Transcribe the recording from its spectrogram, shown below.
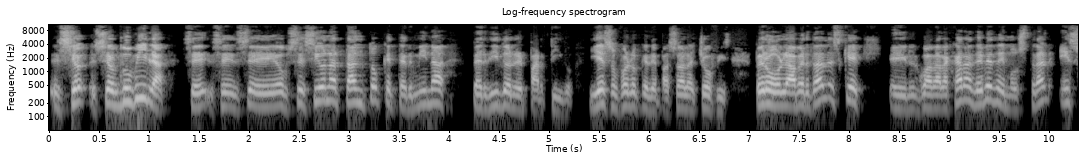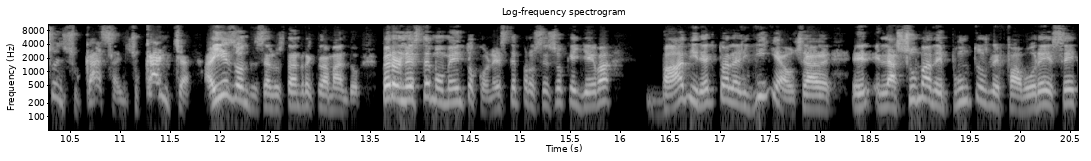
eh, se, obnubila, se, obsesiona tanto que termina perdido en el partido. Y eso fue lo que le pasó a la Chofis. Pero la verdad es que el Guadalajara debe demostrar eso en su casa, en su cancha. Ahí es donde se lo están reclamando. Pero en este momento, con este proceso que lleva, va directo a la liguilla. O sea, la suma de puntos le favorece,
